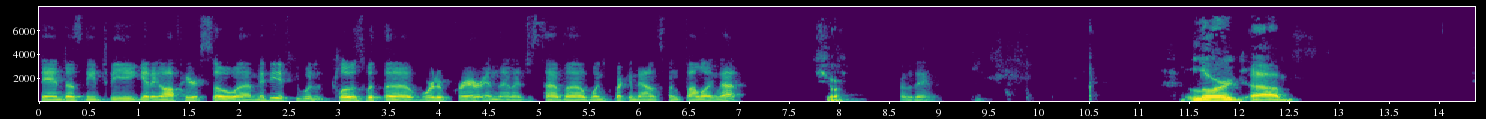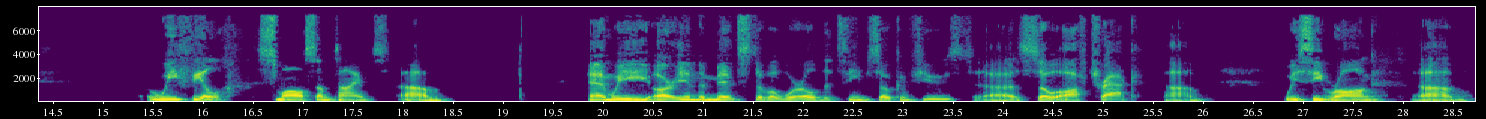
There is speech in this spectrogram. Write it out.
Dan does need to be getting off here, so uh, maybe if you would close with a word of prayer, and then I just have uh, one quick announcement following that. Sure, Brother Dan. Lord, um, we feel small sometimes. Um, and we are in the midst of a world that seems so confused, uh, so off track. Um, we see wrong um,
